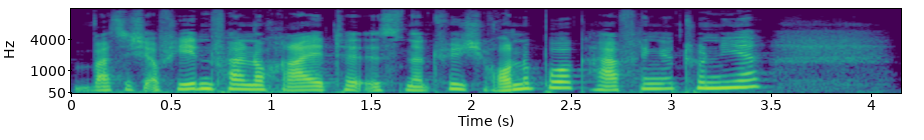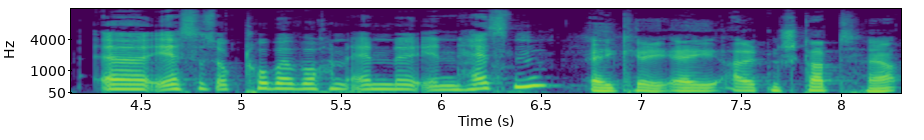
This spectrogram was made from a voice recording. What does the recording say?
Was ich auf jeden Fall noch reite, ist natürlich Ronneburg, Haflinger Turnier. Äh, erstes Oktoberwochenende in Hessen. AKA Altenstadt, ja.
